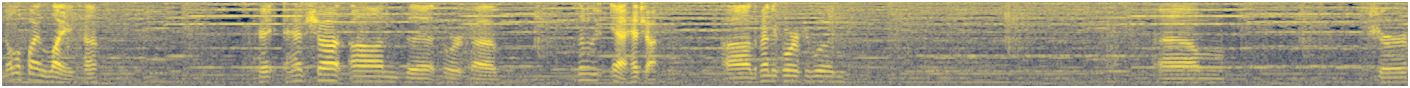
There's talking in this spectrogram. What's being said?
Nullify light, huh? Okay, headshot on the, or, uh, yeah, headshot. Uh, the Pendant Core, if you would. Um, sure.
